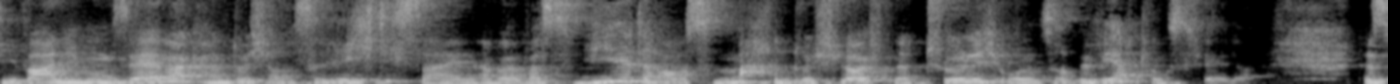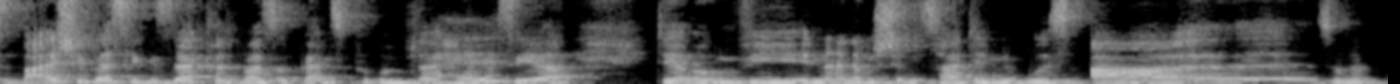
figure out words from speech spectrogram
Die Wahrnehmung selber kann durchaus richtig sein, aber was wir daraus machen, durchläuft natürlich unsere Bewertungsfehler. Das Beispiel, was sie gesagt hat, war so ein ganz berühmter Hellseher, der irgendwie in einer bestimmten Zeit in den USA äh, so eine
